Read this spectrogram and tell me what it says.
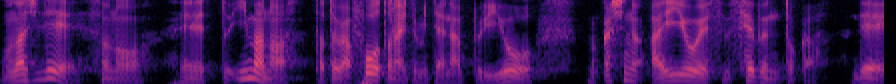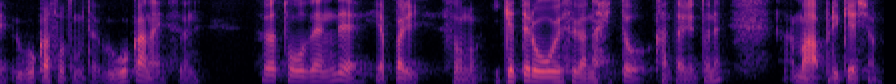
同じで、その、えっと、今の、例えばフォートナイトみたいなアプリを昔の iOS7 とかで動かそうと思ったら動かないんですよね。それは当然で、やっぱりそのいけてる OS がないと、簡単に言うとね、まあアプリケーション、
